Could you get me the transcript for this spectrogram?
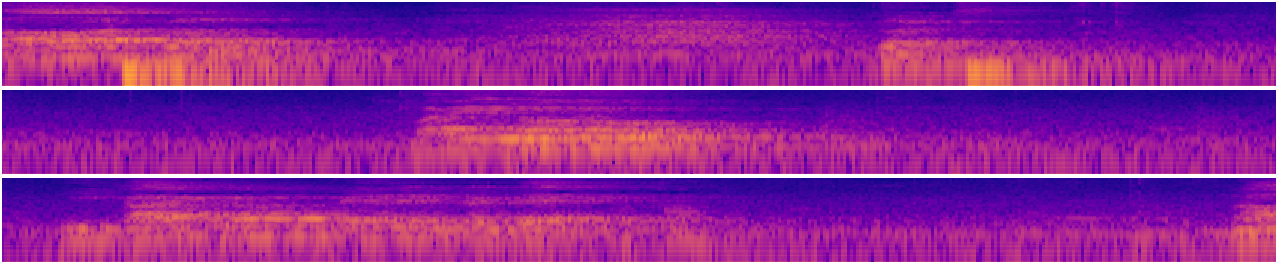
లాస్ట్ వాళ్ళు గుడ్ మరి ఈరోజు ఈ కార్యక్రమం పేరు ఏంటంటే నా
